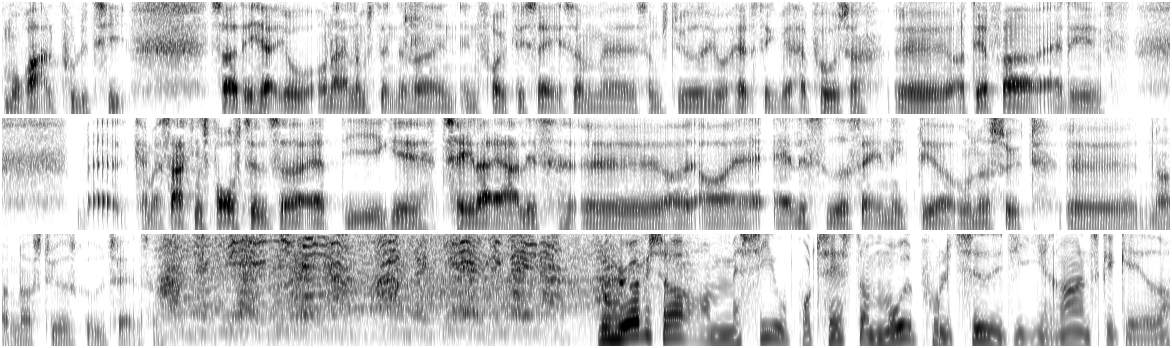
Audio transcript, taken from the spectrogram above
moralpoliti. Så er det her jo under alle omstændigheder en, en frygtelig sag, som, øh, som styret jo helst ikke vil have på sig. Øh, og derfor er det kan man sagtens forestille sig, at de ikke taler ærligt, øh, og, og at alle sider af sagen ikke bliver undersøgt, øh, når, når styret skal udtale sig. Nu hører vi så om massive protester mod politiet i de iranske gader.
